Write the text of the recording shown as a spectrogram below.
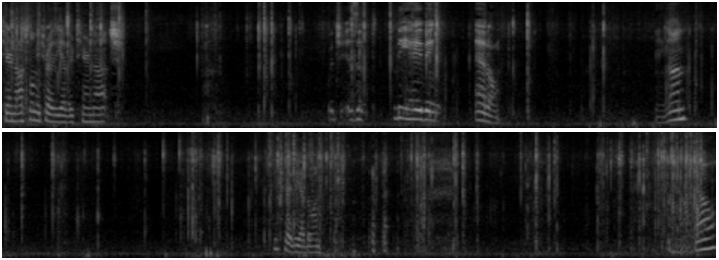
Tear notch. Let me try the other tear notch. Which isn't behaving at all. Hang on. Let me try the other one. there we go.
